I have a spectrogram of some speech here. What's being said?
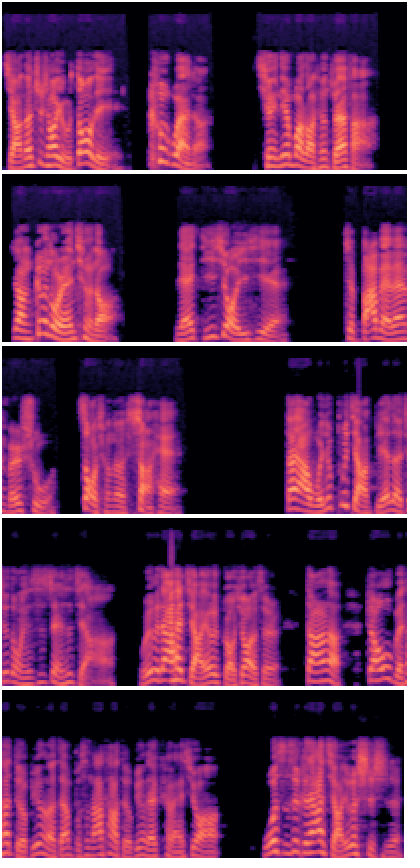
讲的至少有道理、客观的，请一定帮老陈转发，让更多人听到，来抵消一些这八百万本书造成的伤害。大家我就不讲别的，这东西是真是假。我就给大家讲一个搞笑的事儿。当然了，张悟本他得病了，咱不是拿他得病来开玩笑啊，我只是跟大家讲一个事实。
